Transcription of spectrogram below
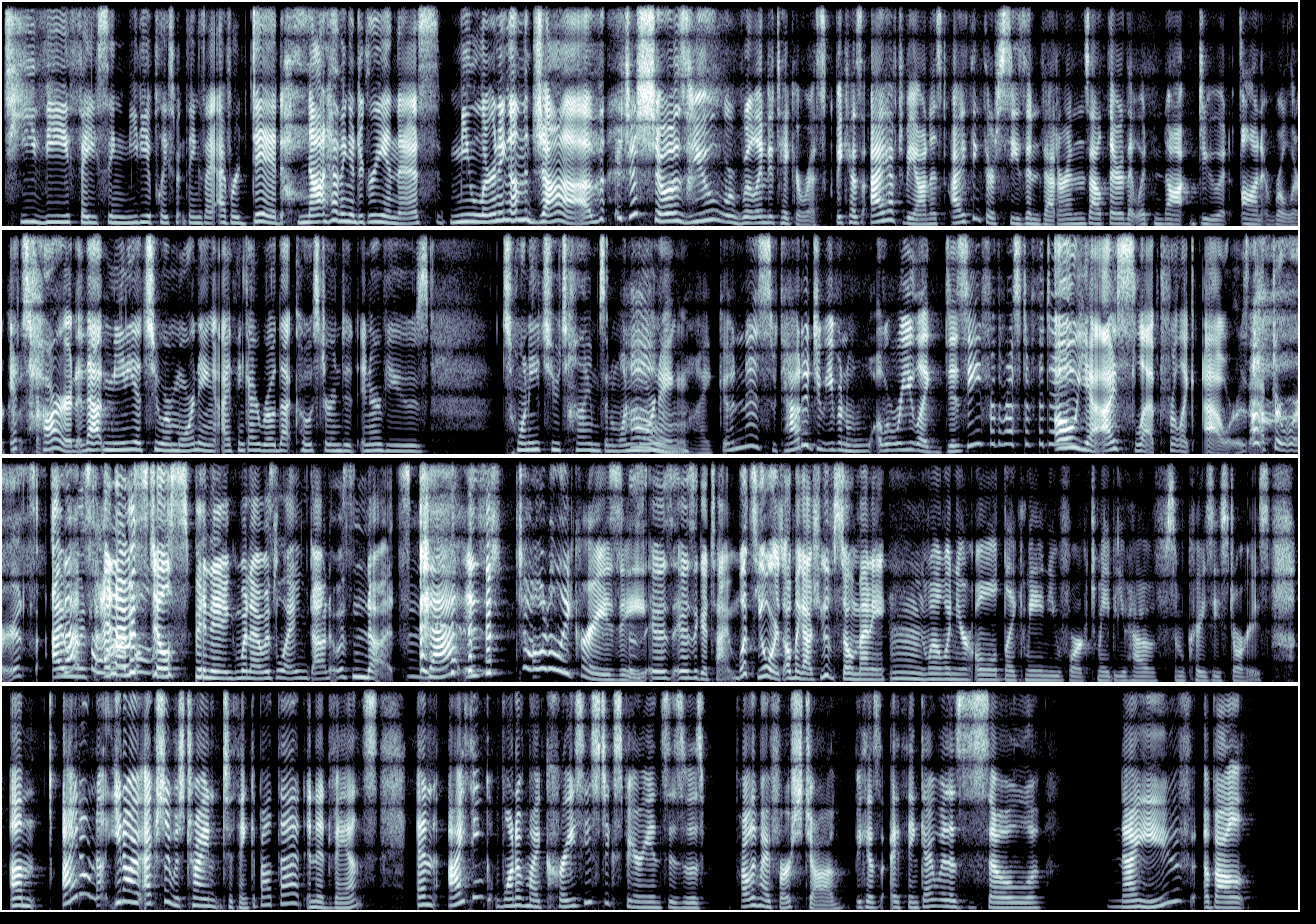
TV facing media placement things I ever did, not having a degree in this, me learning on the job. It just shows you were willing to take a risk because I have to be honest, I think there's seasoned veterans out there that would not do it on a roller coaster. It's hard. That media tour morning, I think I rode that coaster and did interviews 22 times in one morning. Oh my goodness. How did you even were you like dizzy for the rest of the day? Oh yeah, I slept for like hours afterwards. I was That's and I was still spinning when I was laying down. It was nuts. that is totally crazy. It was it was a good time. What's yours? Oh my gosh, you have so many. Mm, well, when you're old like me and you've worked, maybe you have some crazy stories. Um, I don't know. You know, I actually was trying to think about that in advance, and I think one of my craziest experiences was probably my first job because I think I was so naive about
